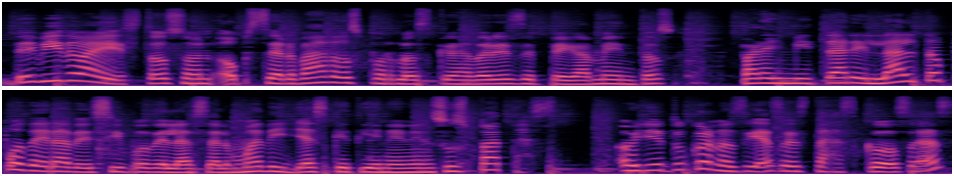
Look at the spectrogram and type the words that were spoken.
Debido a esto, son observados por los creadores de pegamentos para imitar el alto poder adhesivo de las almohadillas que tienen en sus patas. Oye, ¿tú conocías estas cosas?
